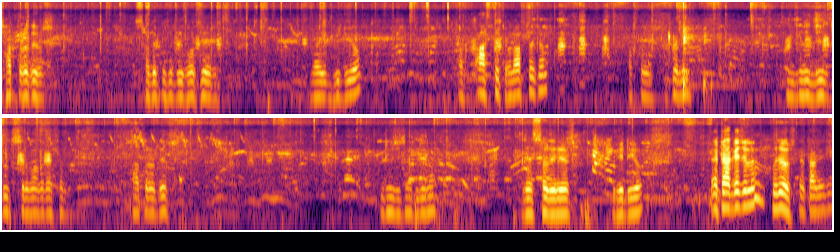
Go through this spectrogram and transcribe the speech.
ছাত্রদের স্বাধীনতা দিবসের লাইভ ভিডিও আসতে চল আসতে চল। আসতে সকলে দুধসর মাদ্রাসার ছাত্রদের দেশ স্বাধীনের ভিডিও এটা আগে চলো হুজুর এটা আগে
